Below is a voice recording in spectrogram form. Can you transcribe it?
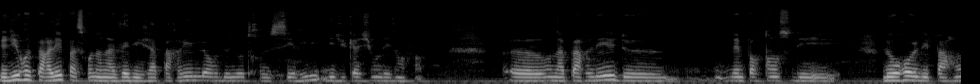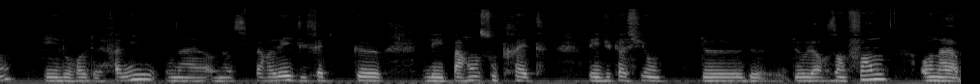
je dis reparler parce qu'on en avait déjà parlé lors de notre série d'éducation des enfants. Euh, on a parlé de l'importance des, le rôle des parents et le rôle de la famille. On a, on a aussi parlé du fait que les parents sous-traitent l'éducation de, de, de, leurs enfants on a,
